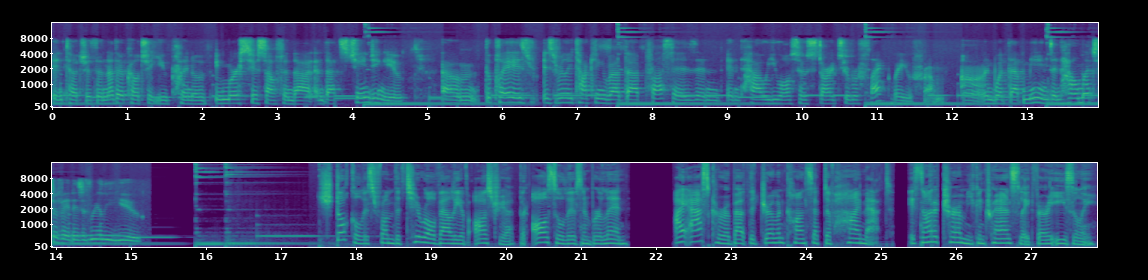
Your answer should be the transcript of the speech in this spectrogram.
in touch with another culture, you kind of immerse yourself in that, and that's changing you. Um, the play is, is really talking about that process and, and how you also start to reflect where you're from uh, and what that means, and how much of it is really you. Stockel is from the Tyrol Valley of Austria, but also lives in Berlin. I ask her about the German concept of Heimat. It's not a term you can translate very easily.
